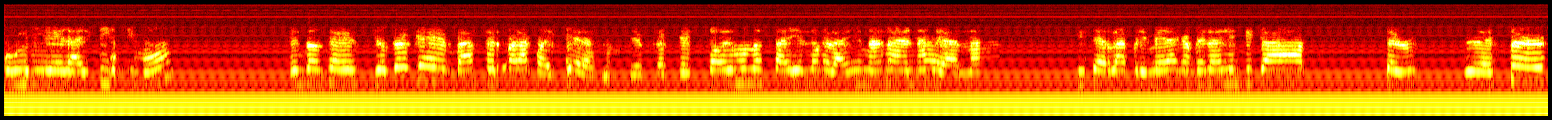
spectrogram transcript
un nivel altísimo. Entonces, yo creo que va a ser para cualquiera. ¿no? Yo creo que todo el mundo está yendo con las mismas ganas de ganar y ser la primera campeona olímpica de surf.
